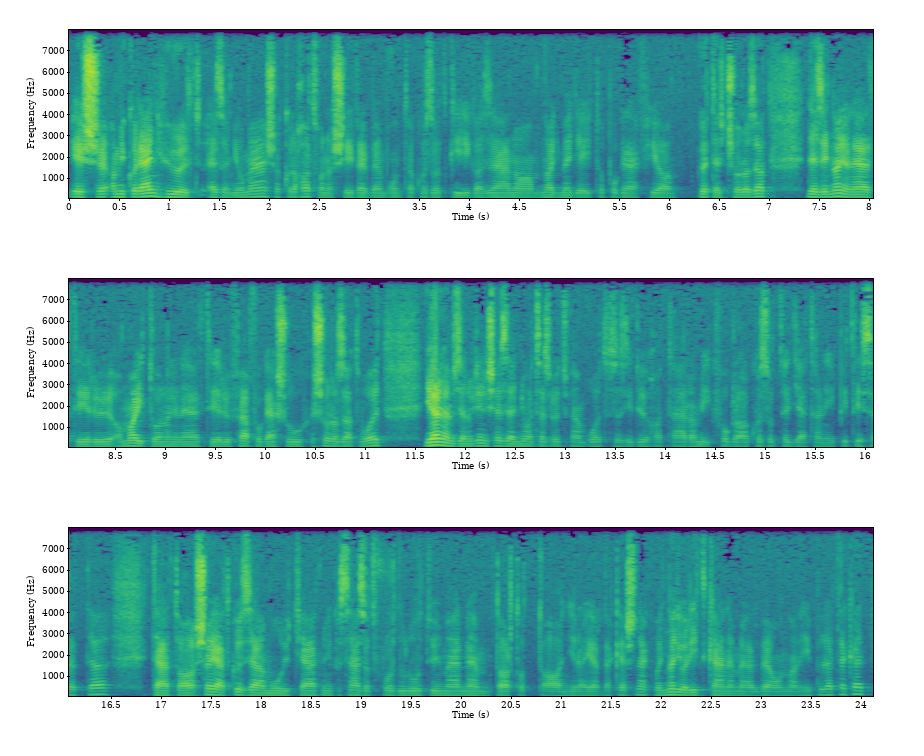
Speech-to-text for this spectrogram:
És amikor enyhült ez a nyomás, akkor a 60-as években bontakozott ki igazán a nagymegyei topográfia kötet sorozat, de ez egy nagyon eltérő, a maitól nagyon eltérő felfogású sorozat volt. Jellemzően ugyanis 1850 volt ez az időhatár, amíg foglalkozott egyáltalán építészettel, tehát a saját közelmúltját, mondjuk a századfordulót ő már nem tartotta annyira érdekesnek, vagy nagyon ritkán emelt be onnan épületeket,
